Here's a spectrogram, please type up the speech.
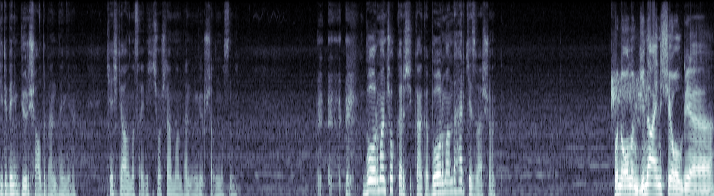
Biri benim görüş aldı benden ya. Keşke almasaydı. Hiç hoşlanmam benden görüş alınmasından. Bu orman çok karışık kanka. Bu ormanda herkes var şu an. Bu ne oğlum yine aynı şey oldu ya.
